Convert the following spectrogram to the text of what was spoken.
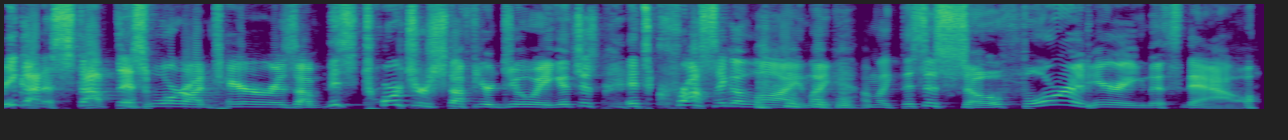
We got to stop this war on terrorism. This torture stuff you're doing, it's just, it's crossing a line. like, I'm like, this is so foreign hearing this now.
